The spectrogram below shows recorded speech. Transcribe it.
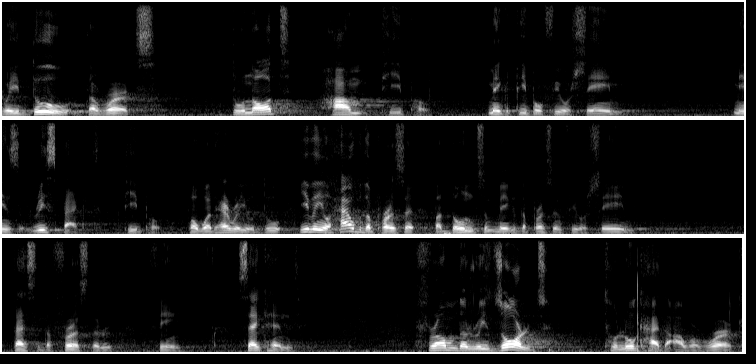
we do the works, do not harm people, make people feel shame. Means respect people for whatever you do. Even you help the person, but don't make the person feel shame. That's the first thing. Second, from the result to look at our work.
